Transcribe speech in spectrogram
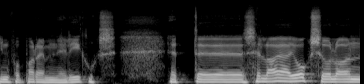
info paremini liiguks. et selle aja jooksul on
